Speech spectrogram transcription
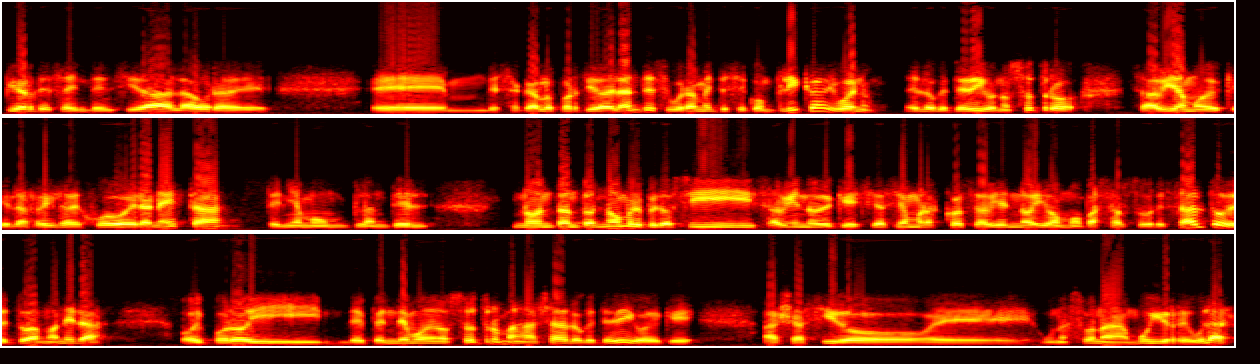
pierde esa intensidad a la hora de, eh, de sacar los partidos adelante seguramente se complica y bueno, es lo que te digo, nosotros sabíamos que las reglas de juego eran estas, teníamos un plantel no en tantos nombres, pero sí sabiendo de que si hacíamos las cosas bien no íbamos a pasar sobresalto, de todas maneras hoy por hoy dependemos de nosotros, más allá de lo que te digo, de que haya sido eh, una zona muy irregular.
